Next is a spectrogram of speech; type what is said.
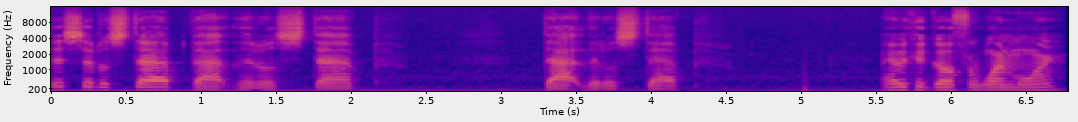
this little step, that little step, that little step. Maybe we could go for one more.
